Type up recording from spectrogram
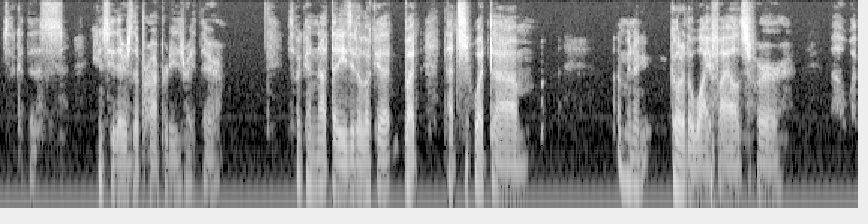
let's look at this. You can see there's the properties right there. So again, not that easy to look at, but that's what um, I'm going to go to the yFiles for uh, web,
